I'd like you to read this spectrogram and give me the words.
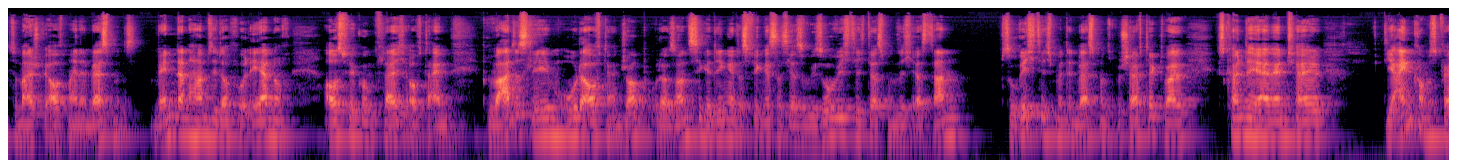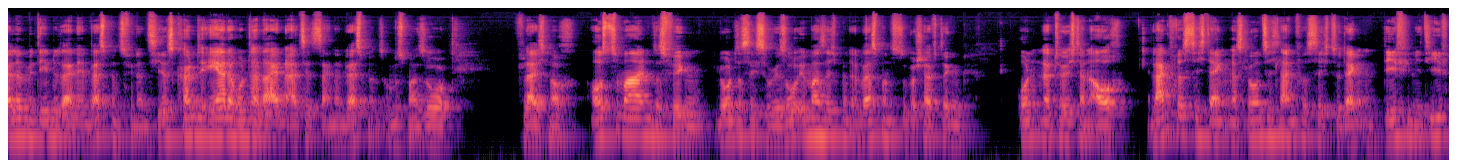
zum Beispiel auf meine Investments? Wenn, dann haben sie doch wohl eher noch Auswirkungen vielleicht auf dein privates Leben oder auf deinen Job oder sonstige Dinge. Deswegen ist es ja sowieso wichtig, dass man sich erst dann so richtig mit Investments beschäftigt, weil es könnte ja eventuell die Einkommensquelle, mit denen du deine Investments finanzierst, könnte eher darunter leiden als jetzt deine Investments, um es mal so vielleicht noch auszumalen. Deswegen lohnt es sich sowieso immer, sich mit Investments zu beschäftigen und natürlich dann auch langfristig denken. Es lohnt sich langfristig zu denken, definitiv.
